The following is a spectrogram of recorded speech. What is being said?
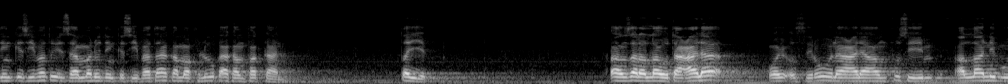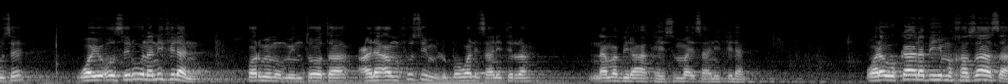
دين كسيفة إساملو دين كسيفة كمخلوقا كم فكان. طيب. فأنزل الله تعالى ويؤثرون على أنفسهم الله نبوسه ويؤثرون نفلا. قرم مؤمن توتا على أنفسهم. لبوان إساني ترى. نما براك يسمى إساني فلا. ولو كان بهم خصاصة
